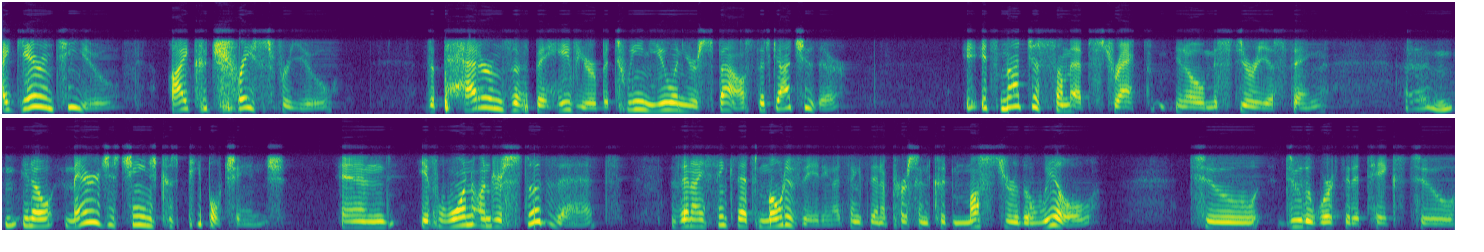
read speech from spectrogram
I guarantee you, I could trace for you the patterns of behavior between you and your spouse that got you there. It's not just some abstract, you know, mysterious thing. Um, you know, marriages change because people change. And if one understood that, then I think that's motivating. I think then a person could muster the will to do the work that it takes to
